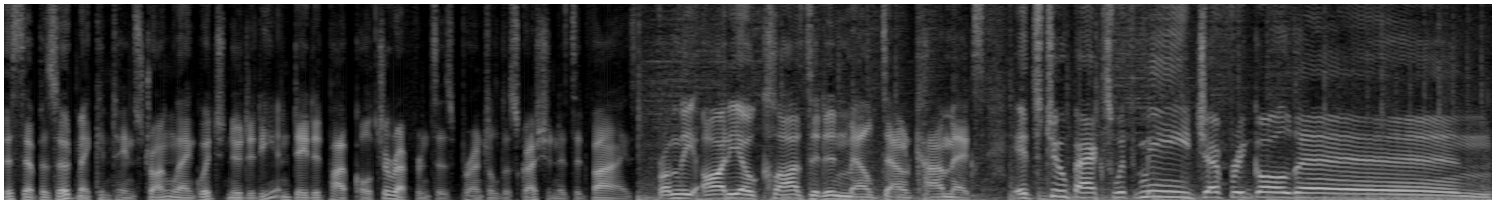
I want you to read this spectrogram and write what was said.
This episode may contain strong language, nudity, and dated pop culture references. Parental discretion is advised. From the audio closet in Meltdown Comics, it's Two Packs with me, Geoffrey Golden.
